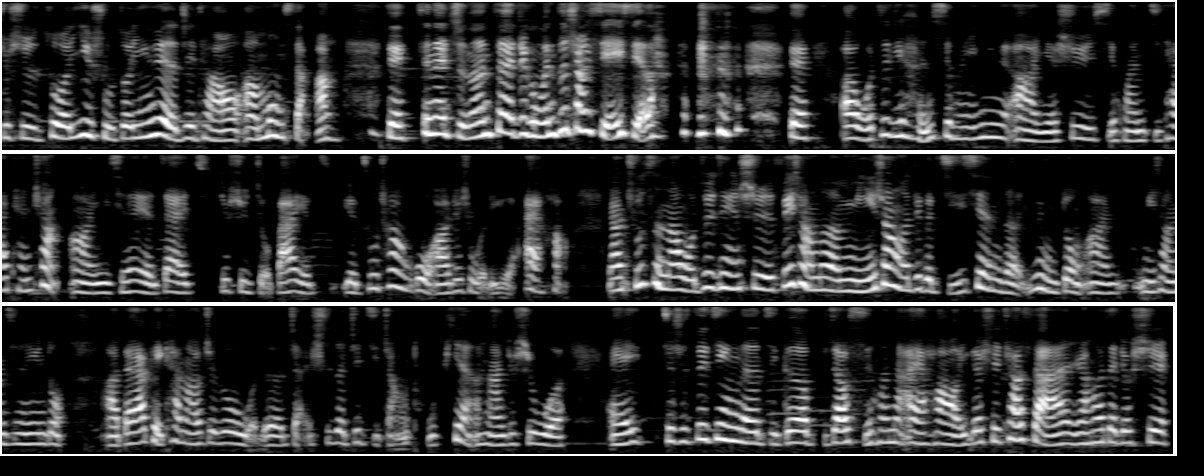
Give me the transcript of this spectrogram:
就是做艺术、做音乐的这条啊梦想啊，对，现在只能在这个文字上写一写了。对啊，我自己很喜欢音乐啊，也是喜欢吉他弹唱啊，以前也在就是酒吧也也驻唱过啊，这是我的一个爱好。然后除此呢，我最近是非常的迷上了这个极限的运动啊，迷上极限运动啊，大家可以看到这个我的展示的这几张图片哈，就是我哎，就是最近的几个比较喜欢的爱好，一个是跳伞，然后再就是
